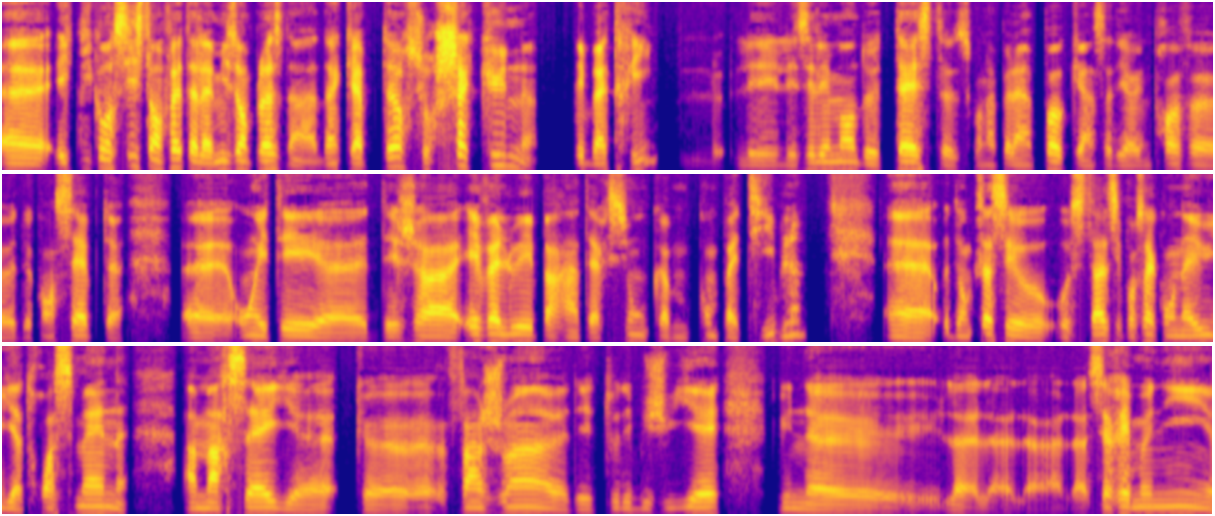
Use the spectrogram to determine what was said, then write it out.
euh, et qui consiste en fait à la mise en place d'un capteur sur chacune des batteries. Les, éléments de test, ce qu'on appelle un POC, hein, c'est-à-dire une preuve de concept, euh, ont été euh, déjà évalués par Interxion comme compatibles. Euh, donc ça, c'est au, au, stade. C'est pour ça qu'on a eu il y a trois semaines à Marseille, fin juin, tout début juillet, une, la, la, cérémonie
